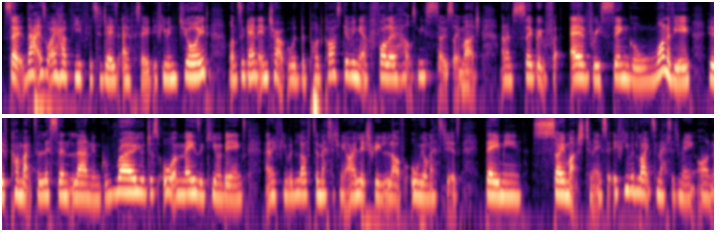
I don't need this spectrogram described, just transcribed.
So that is what I have for you for today's episode. If you enjoyed, once again, interact with the podcast, giving it a follow helps me so, so much. And I'm so grateful for every single one of you who've come back to listen, learn, and grow. You're just all amazing human beings. And if you would love to message me, I literally love all your messages. They mean so much to me. So if you would like to message me on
